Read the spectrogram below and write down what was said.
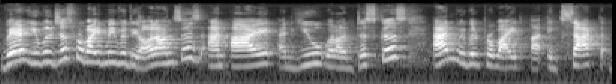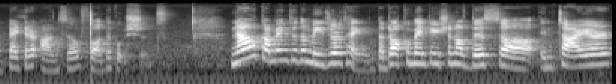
where you will just provide me with your answers and I and you will discuss and we will provide an exact better answer for the questions. Now coming to the major thing, the documentation of this uh, entire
